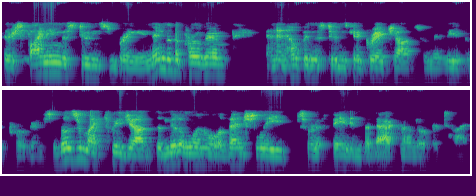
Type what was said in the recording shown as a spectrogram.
There's finding the students and bringing them into the program, and then helping the students get great jobs when they leave the program. So those are my three jobs. The middle one will eventually sort of fade into the background over time.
